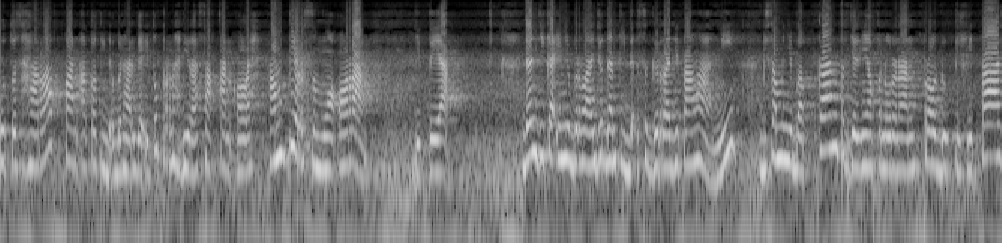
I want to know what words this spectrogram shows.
putus harapan atau tidak berharga itu pernah dirasakan oleh hampir semua orang. Gitu ya. Dan jika ini berlanjut dan tidak segera ditangani, bisa menyebabkan terjadinya penurunan produktivitas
